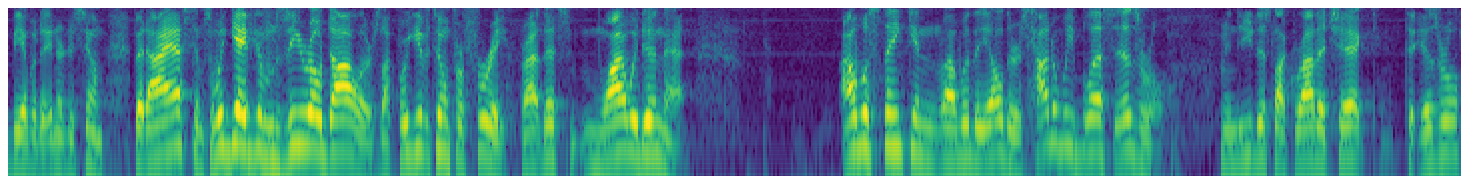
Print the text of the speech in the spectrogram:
be able to introduce him. But I asked him, so we gave them zero dollars. Like, we give it to them for free, right? That's why are we doing that? I was thinking uh, with the elders, how do we bless Israel? I mean, do you just like write a check to Israel?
